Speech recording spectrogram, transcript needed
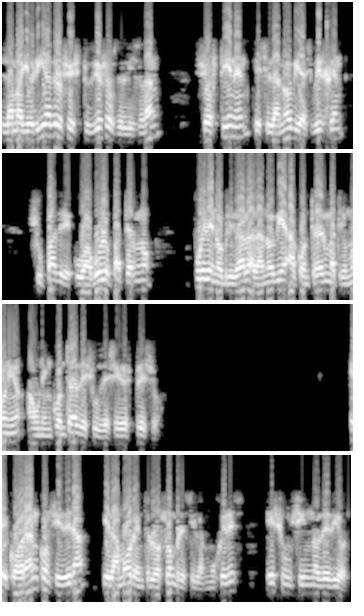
La mayoría de los estudiosos del Islam sostienen que si la novia es virgen, su padre o abuelo paterno pueden obligar a la novia a contraer matrimonio aun en contra de su deseo expreso. El Corán considera que el amor entre los hombres y las mujeres es un signo de Dios.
